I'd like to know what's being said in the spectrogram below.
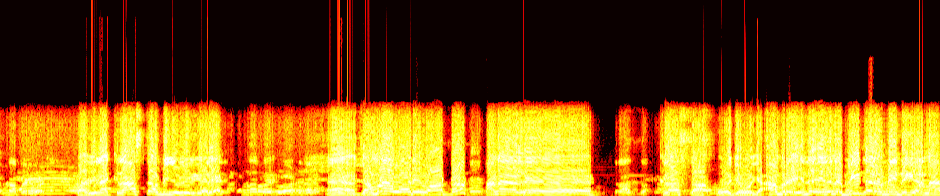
எம்னா பேரு பாத்தீங்கன்னா கிராஸ் தான் அப்படின்னு சொல்லியிருக்காரு. ஆ, ஜமுனாவாரி வாட்டம் ஆனா கிராஸ் தான் கிராஸ் தான் ஓகே ஓகே. அப்புறம் இந்த இதுல பீட்டர் அப்படின்னு இருக்காருண்ணா.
